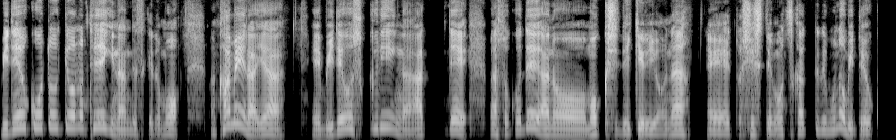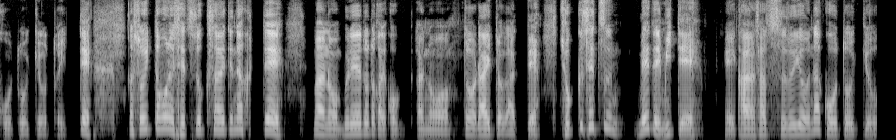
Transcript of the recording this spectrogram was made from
ビデオ口頭鏡の定義なんですけども、カメラやビデオスクリーンがあって、まあ、そこで、あの目視できるような、えーとシステムを使っているものをビデオ口頭鏡といって、そういったものに接続されてなくて、まあ、あのブレードとかでこう、あのとライトがあって、直接目で見て、えー観察するような口頭鏡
